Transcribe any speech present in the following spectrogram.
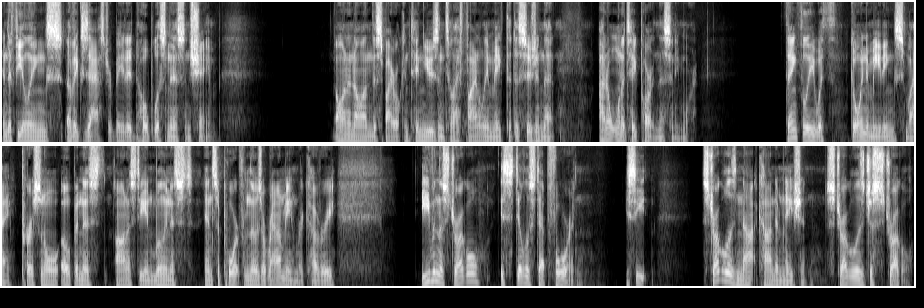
into feelings of exacerbated hopelessness and shame. On and on, the spiral continues until I finally make the decision that I don't want to take part in this anymore. Thankfully, with going to meetings, my personal openness, honesty, and willingness and support from those around me in recovery, even the struggle is still a step forward. You see, struggle is not condemnation, struggle is just struggle.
